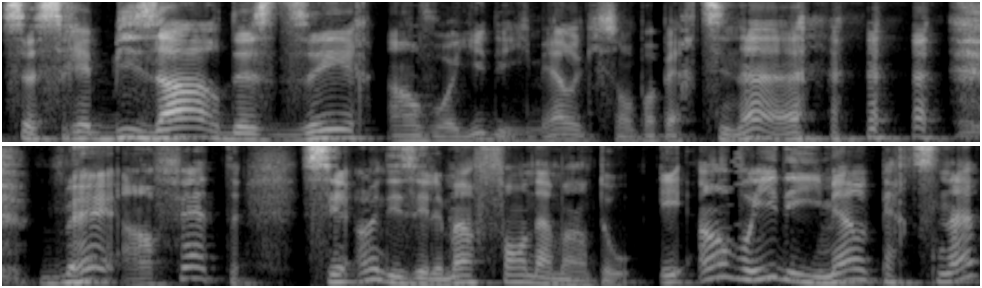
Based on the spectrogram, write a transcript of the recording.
ce serait bizarre de se dire envoyer des emails qui ne sont pas pertinents. Hein? mais en fait, c'est un des éléments fondamentaux. Et envoyer des emails pertinents,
